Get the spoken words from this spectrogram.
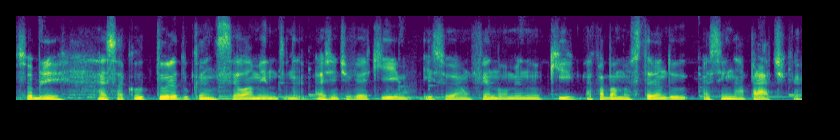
sobre essa cultura do cancelamento, né? A gente vê que isso é um fenômeno que acaba mostrando, assim, na prática,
